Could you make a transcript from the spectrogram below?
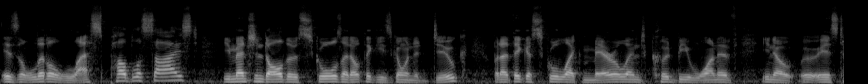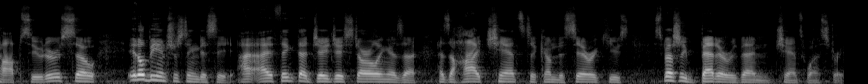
is a little less publicized. You mentioned all those schools. I don't think he's going to Duke, but I think a school like Maryland could be one of, you know, uh, his top suitors. So it'll be interesting to see. I, I think that JJ Starling has a has a high chance to come to Syracuse, especially better than Chance Westry.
